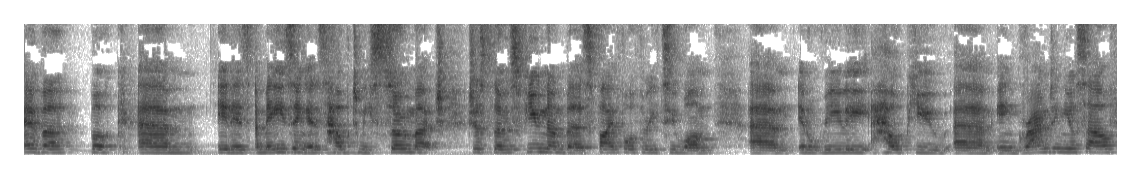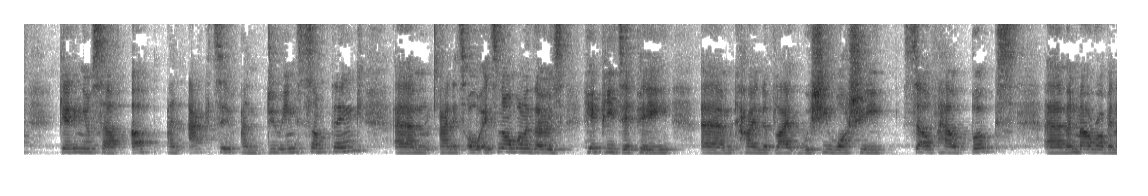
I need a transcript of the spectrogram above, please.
ever book. Um, it is amazing. It has helped me so much. Just those few numbers, five, four, three, two, one. Um, it'll really help you um, in grounding yourself, getting yourself up and active and doing something. Um, and it's all, it's not one of those hippy dippy um, kind of like wishy-washy self-help books. Um, and Mel, Robin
